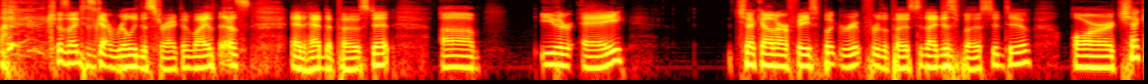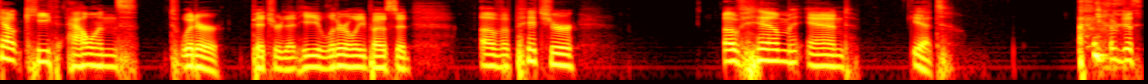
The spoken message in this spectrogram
because I just got really distracted by this and had to post it. Um, either A, check out our Facebook group for the post that I just posted to, or check out Keith Allen's Twitter picture that he literally posted of a picture of him and it. I'm just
